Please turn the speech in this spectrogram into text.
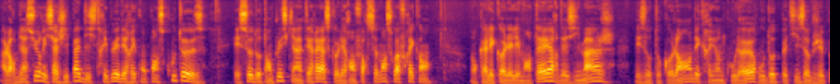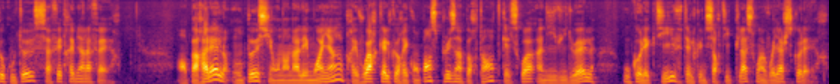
Alors bien sûr, il ne s'agit pas de distribuer des récompenses coûteuses, et ce d'autant plus qu'il y a intérêt à ce que les renforcements soient fréquents. Donc à l'école élémentaire, des images, des autocollants, des crayons de couleur ou d'autres petits objets peu coûteux, ça fait très bien l'affaire. En parallèle, on peut, si on en a les moyens, prévoir quelques récompenses plus importantes, qu'elles soient individuelles ou collectives, telles qu'une sortie de classe ou un voyage scolaire.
